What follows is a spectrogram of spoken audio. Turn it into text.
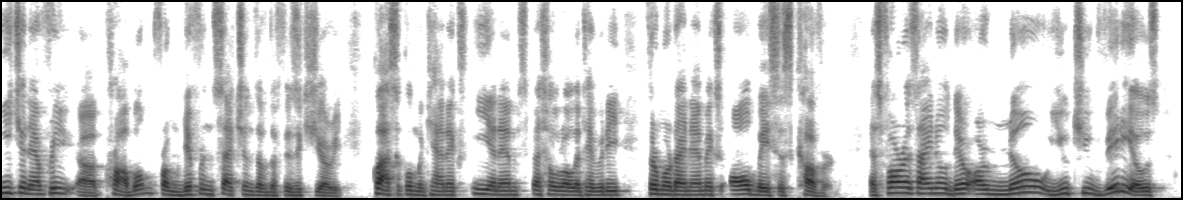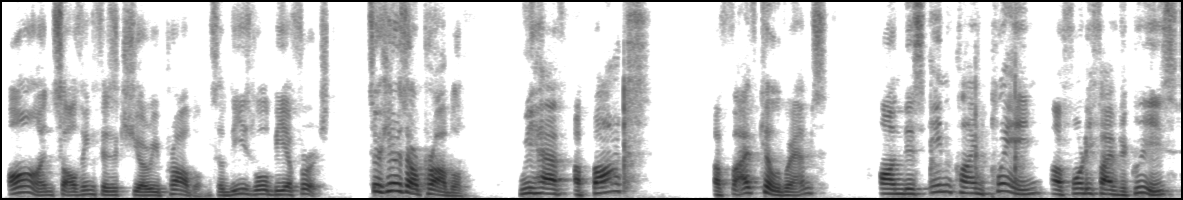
each and every uh, problem from different sections of the Physics GRE. Classical mechanics, E&M, special relativity, thermodynamics, all bases covered. As far as I know, there are no YouTube videos on solving physics GRE problems. So these will be a first. So here's our problem. We have a box of 5 kilograms on this inclined plane of 45 degrees,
